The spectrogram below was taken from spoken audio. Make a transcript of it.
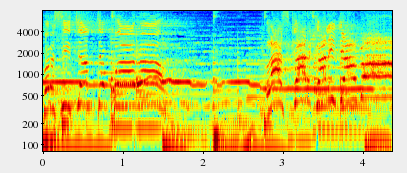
Persija Jepara. Laskar Kalijaman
